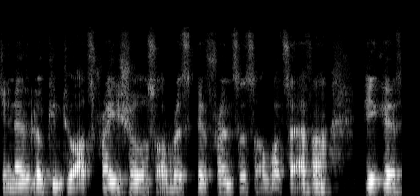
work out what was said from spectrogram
you know look into odds ratios or risk differences or whatsoever, because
